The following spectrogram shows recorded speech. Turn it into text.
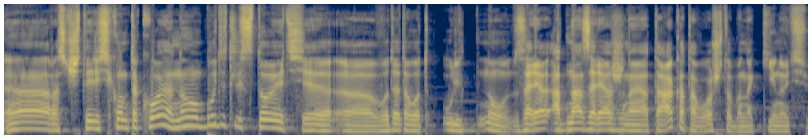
Э, раз 4 секунды такое, ну, будет ли стоить э, э, вот это вот, уль, ну, заря... одна заряженная атака того, чтобы накинуть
